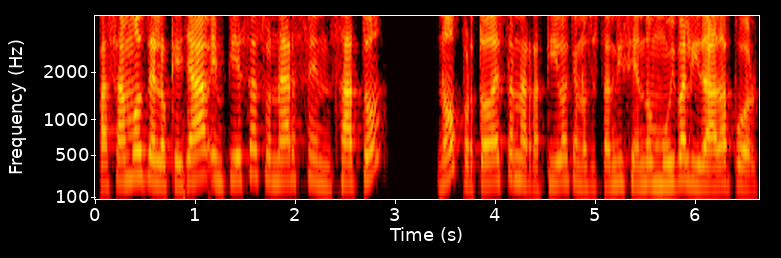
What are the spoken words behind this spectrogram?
pasamos de lo que ya empieza a sonar sensato, ¿no? Por toda esta narrativa que nos están diciendo muy validada por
